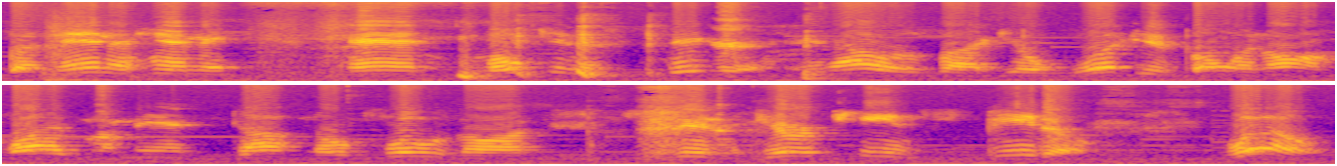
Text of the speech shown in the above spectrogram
banana hammock and smoking a cigarette. And I was like, yo, what is going on? Why has my man got no clothes on? He's in a European Speedo. Well,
